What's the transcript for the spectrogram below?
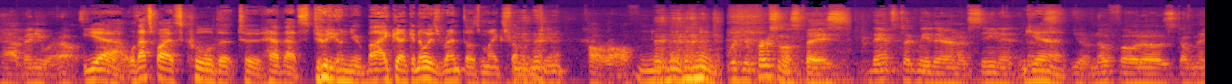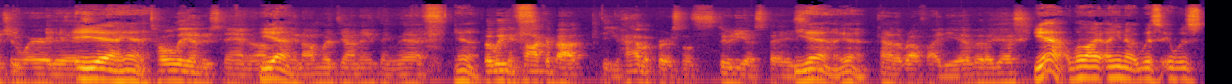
have anywhere else. Yeah, well, that's why it's cool to, to have that studio nearby. 'cause I can always rent those mics from them. You know? Call Rolf. Mm-hmm. With your personal space, Vance took me there and I've seen it. And Yeah. you know, no photos. Don't mention where it is. Yeah, yeah. I totally understand. And I'm, Yeah. You know, I'm with you on anything there. yeah, But we can talk about that you have a personal studio space. yeah, yeah. Kind of the rough idea of it, I guess. Yeah, well, I, I you know it was it was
